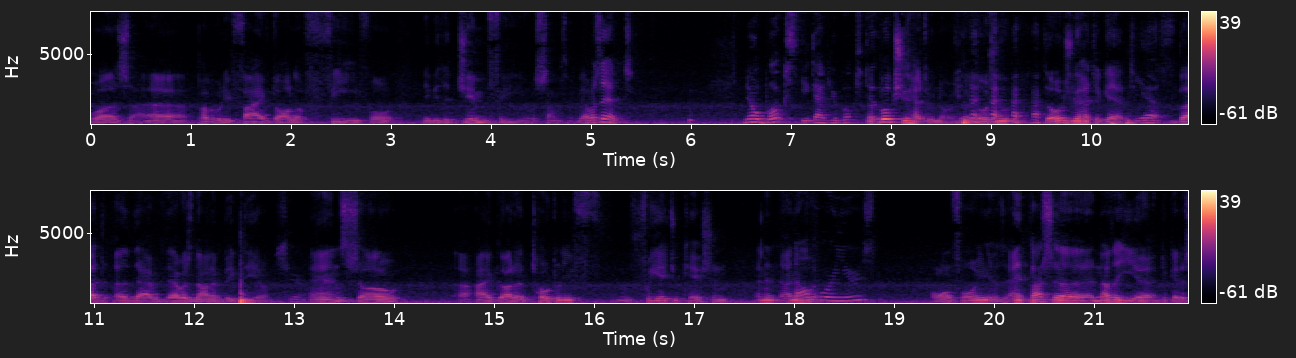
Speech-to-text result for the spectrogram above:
was uh, probably five dollar fee for maybe the gym fee or something. That was it. No books? You got your books too? The books you had to know. Those you, those you had to get. Yes. But uh, that, that was not a big deal. Sure. And so uh, I got a totally f- free education. And, and All four years? all four years, and plus uh, another year to get a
